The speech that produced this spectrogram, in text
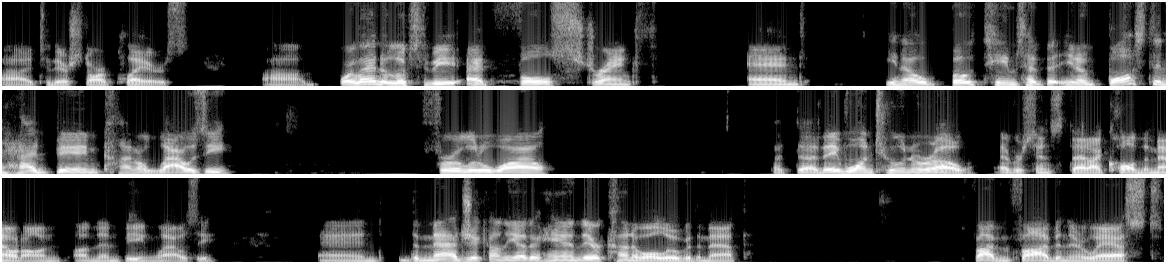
uh, to their star players. Uh, Orlando looks to be at full strength, and you know both teams have been. You know Boston had been kind of lousy for a little while, but uh, they've won two in a row ever since that I called them out on on them being lousy. And the Magic, on the other hand, they're kind of all over the map. Five and five in their last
